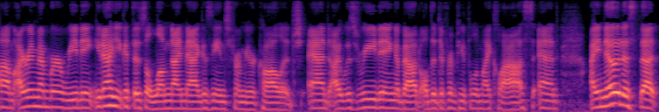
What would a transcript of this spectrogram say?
um, I remember reading. You know how you get those alumni magazines from your college, and I was reading about all the different people in my class, and I noticed that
